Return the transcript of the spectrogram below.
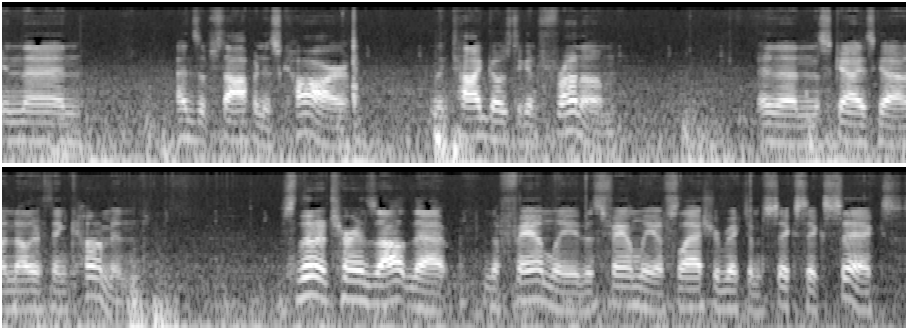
and then ends up stopping his car. And then Todd goes to confront him, and then this guy's got another thing coming. So then it turns out that the family, this family of slasher victim 666,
